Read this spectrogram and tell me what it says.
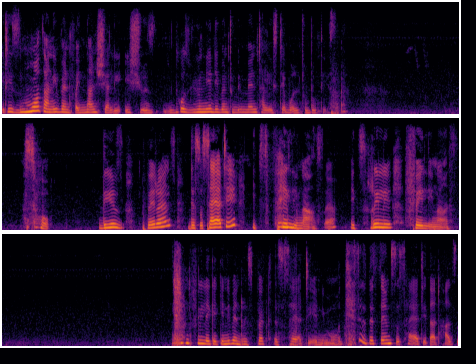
it is more than even financially issues because you need even to be mentally stable to do this eh? So these parents the society it's failing us it's really failing us I don't feel like I can even respect the society anymore. This is the same society that has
